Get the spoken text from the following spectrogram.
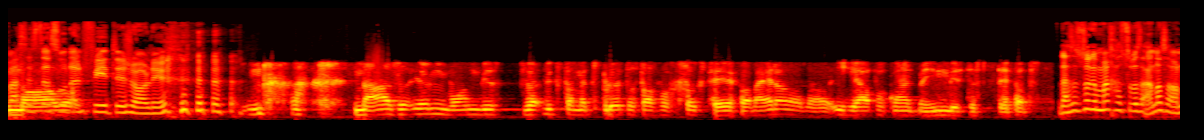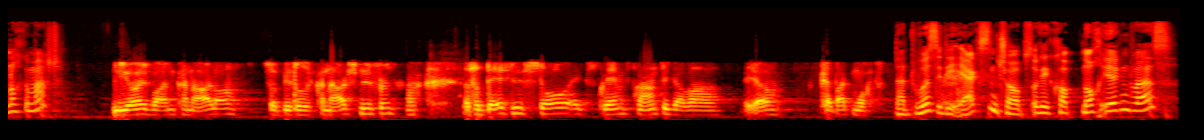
Was Na, ist da so dein Fetisch, Olli? Na, also irgendwann wird es dann jetzt blöd, dass du einfach sagst, hey, fahr weiter, aber ich gehe einfach gar nicht mehr hin, bis das deppert. Das hast du gemacht? Hast du was anderes auch noch gemacht? Ja, ich war im Kanal auch, so ein bisschen Kanalschnüffeln. Also das ist schon extrem franzig, aber ja, kein Tag gemacht. Na, du hast ja die ärgsten Jobs. Okay, kommt noch irgendwas?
